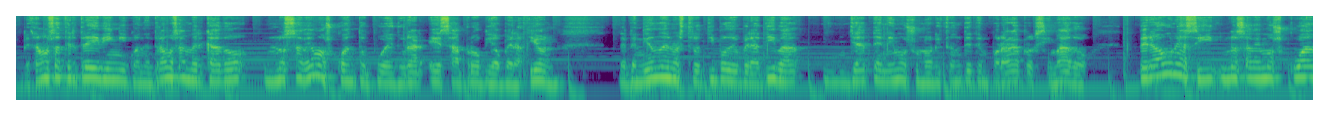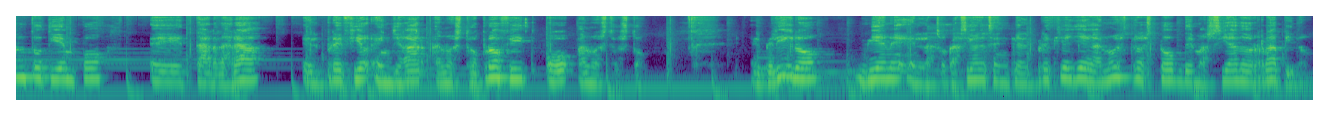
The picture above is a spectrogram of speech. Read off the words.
Empezamos a hacer trading y cuando entramos al mercado no sabemos cuánto puede durar esa propia operación. Dependiendo de nuestro tipo de operativa, ya tenemos un horizonte temporal aproximado, pero aún así no sabemos cuánto tiempo eh, tardará el precio en llegar a nuestro profit o a nuestro stop. El peligro viene en las ocasiones en que el precio llega a nuestro stop demasiado rápido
